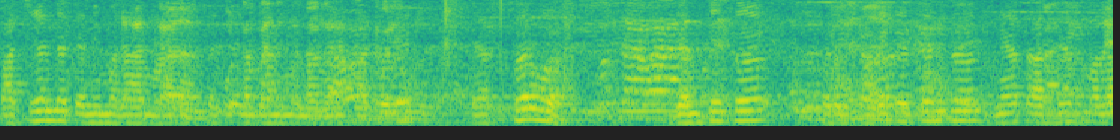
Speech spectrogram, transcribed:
पाचव्यांदा त्यांनी मला महाराष्ट्राच्या विधानमंडळाला पाठवले. त्या सर्व जनतेचं सर्व कार्यकर्त्यांचं ज्ञात अज्ञात मला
